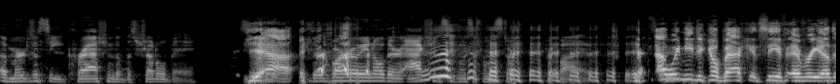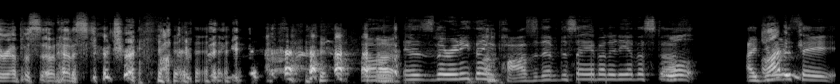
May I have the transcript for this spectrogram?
emergency crash into the shuttle bay. So Yeah. they're, they're borrowing all their action sequences from Star Trek Five. now we need to go back and see if every other episode had a Star Trek Five thing. Um, Uh, is there anything positive to say about any of this stuff? Well, I do I- want to say Go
